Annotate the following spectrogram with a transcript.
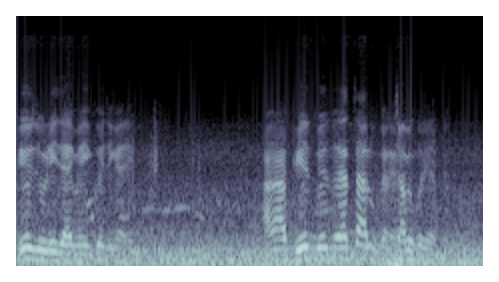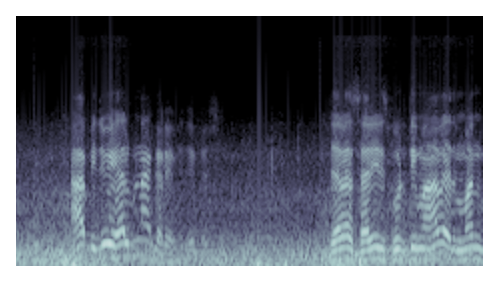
ફ્યુઝ ઉડી જાય મેં કોઈ જગ્યાએ. અને આ ફ્યુઝ બધા ચાલુ કરે. ચાલુ કરી આપે. આ બીજું હેલ્પ ના કરે બીજું કશું. જરા શરીર સ્ફૂર્તિમાં આવે મન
